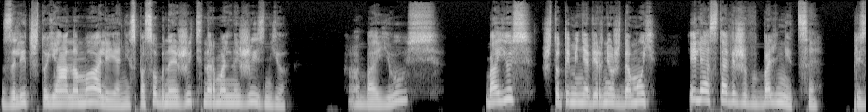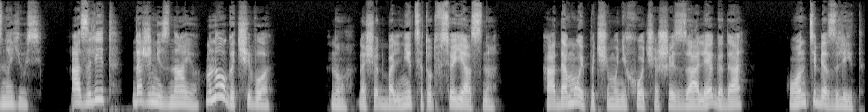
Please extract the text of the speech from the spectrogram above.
Злит, что я аномалия, не способная жить нормальной жизнью. А боюсь... Боюсь, что ты меня вернешь домой или оставишь в больнице, признаюсь. А злит, даже не знаю, много чего. Ну, насчет больницы тут все ясно. А домой почему не хочешь? Из-за Олега, да? Он тебя злит?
